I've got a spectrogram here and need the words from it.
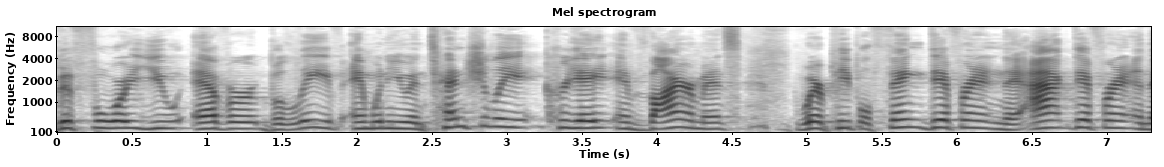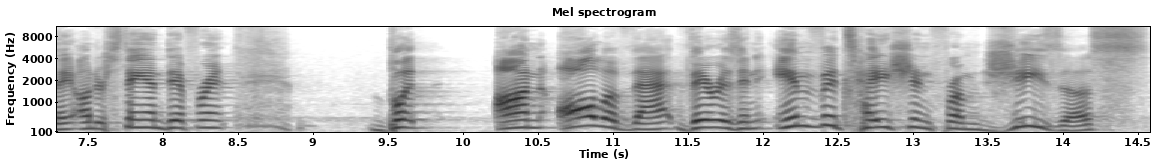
before you ever believe. And when you intentionally create environments where people think different and they act different and they understand different, but on all of that, there is an invitation from Jesus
